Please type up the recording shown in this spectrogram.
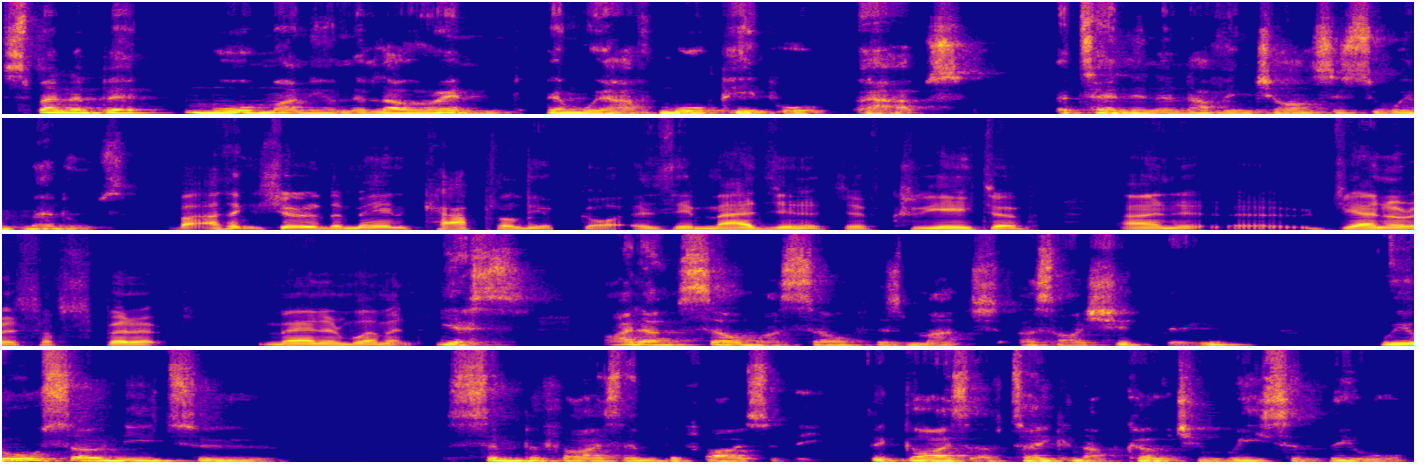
spend a bit more money on the lower end, then we have more people perhaps attending and having chances to win medals. But I think, sure, the main capital you've got is imaginative, creative, and uh, generous of spirit men and women. Yes. I don't sell myself as much as I should do. We also need to sympathize, empathize with the, the guys that have taken up coaching recently or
